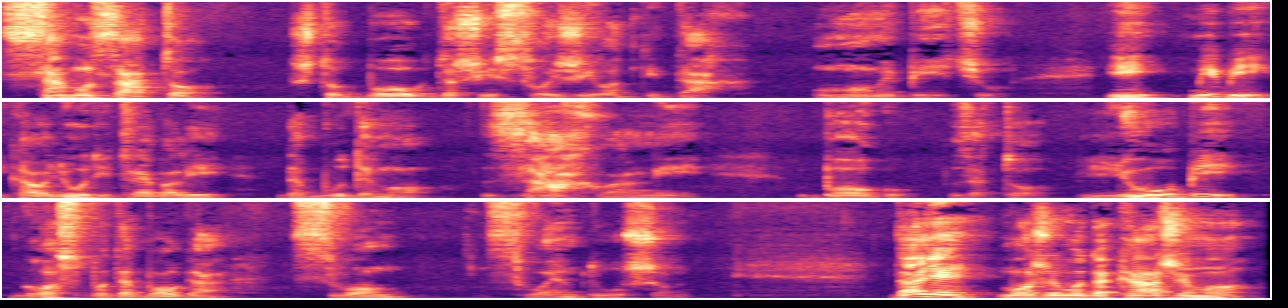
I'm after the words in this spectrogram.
samo zato što Bog drži svoj životni dah u mome biću. I mi bi kao ljudi trebali da budemo zahvalni Bogu za to. Ljubi gospoda Boga svom, svojom dušom. Dalje možemo da kažemo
